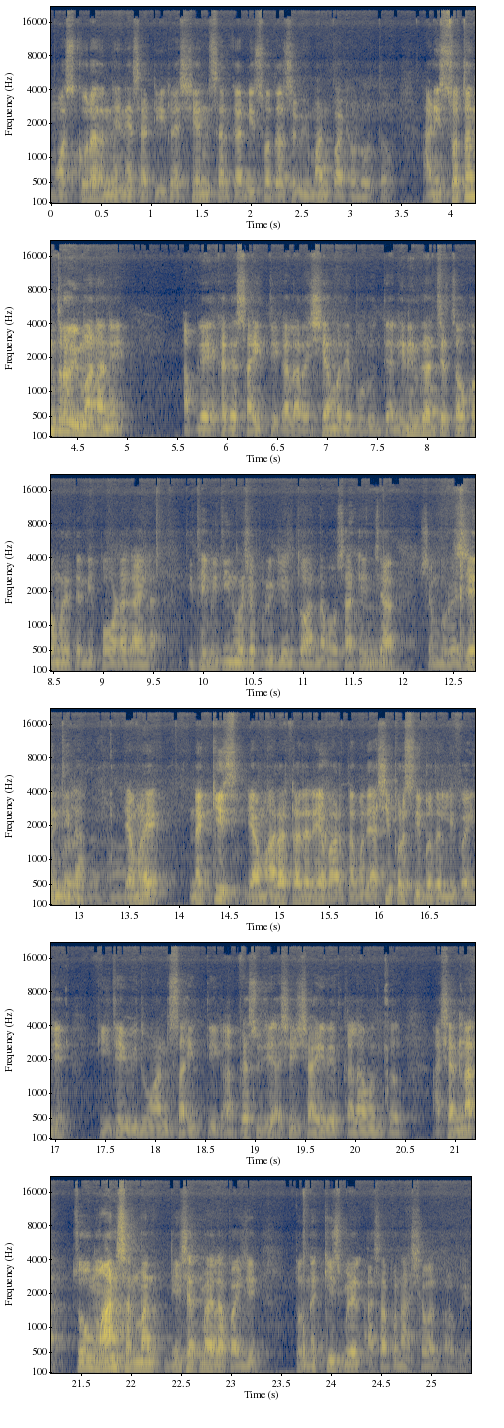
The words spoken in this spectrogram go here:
मॉस्कोला नेण्यासाठी रशियन सरकारने स्वतःचं विमान पाठवलं होतं. आणि स्वतंत्र विमानाने आपल्या एखाद्या साहित्यिकाला रशियामध्ये बोलून त्या लेनिनग्राडच्या चौकामध्ये त्यांनी पोवाडा गायला. तिथे मी तीन वर्षापूर्वी गेलतो अण्णाभाऊ साठेंच्या शंभरव्या जयंतीला. त्यामुळे नक्कीच या महाराष्ट्रात आणि या भारतामध्ये अशी परिस्थिती बदलली पाहिजे की इथे विद्वान साहित्यिक अभ्यासू जे असे शाहीर आहेत कलावंत अशांना जो मान सन्मान देशात मिळाला पाहिजे तो नक्कीच मिळेल असा आपण आशावाद बाळगूया.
